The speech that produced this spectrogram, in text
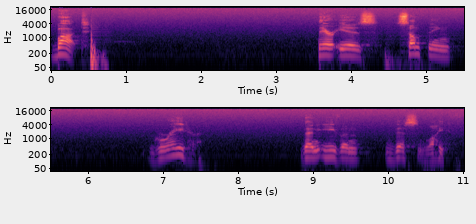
But there is something greater than even this life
